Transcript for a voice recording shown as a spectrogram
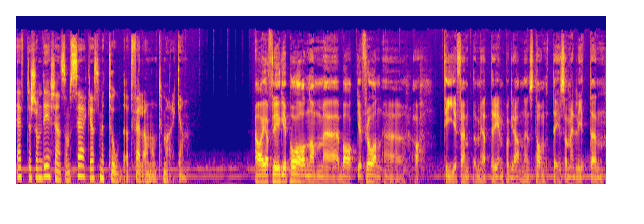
eftersom det känns som säkrast metod att fälla honom till marken. Ja, jag flyger på honom eh, bakifrån eh, ja, 10-15 meter in på grannens tomt. Det är som en liten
